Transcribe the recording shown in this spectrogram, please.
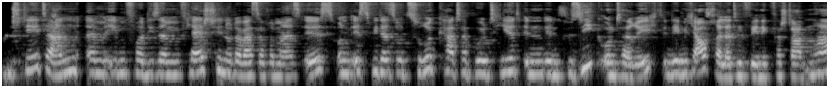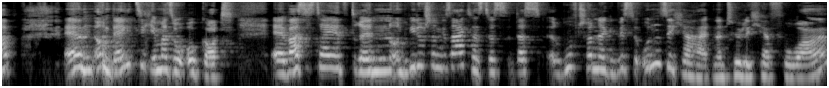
man steht dann ähm, eben vor diesem Fläschchen oder was auch immer es ist und ist wieder so zurückkatapultiert in den Physikunterricht, in dem ich auch relativ wenig verstanden habe ähm, und denkt sich immer so, oh Gott, äh, was ist da jetzt drin? Und wie du schon gesagt hast, das, das ruft schon eine gewisse Unsicherheit natürlich hervor.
